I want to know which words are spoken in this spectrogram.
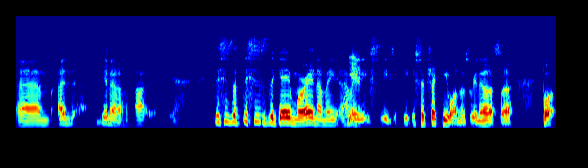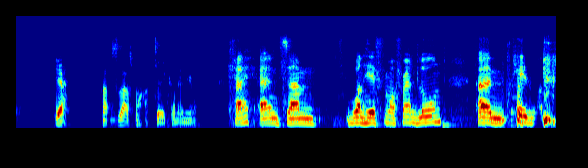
Um, and, you know, I, this is the this is the game we're in. I mean, I yeah. mean, it's, it's, it's a tricky one as we know. So, but yeah, that's that's my take on it anyway. Okay, and um, one here from our friend Lorne. Um, here's one:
